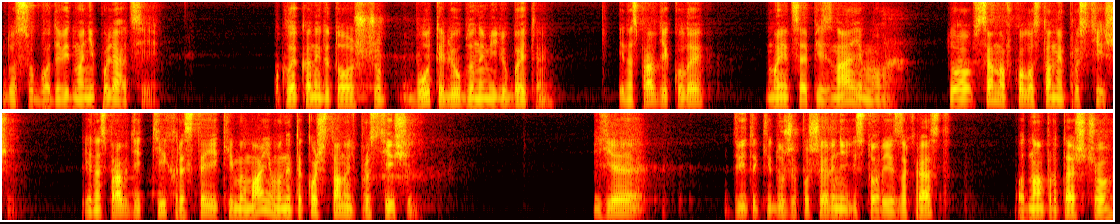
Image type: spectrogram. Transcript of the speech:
до свободи від маніпуляції, покликаний до того, щоб бути любленим і любити. І насправді, коли ми це пізнаємо, то все навколо стане простіше. І насправді ті хрести, які ми маємо, вони також стануть простіші. Є дві такі дуже поширені історії за хрест. Одна про те, що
